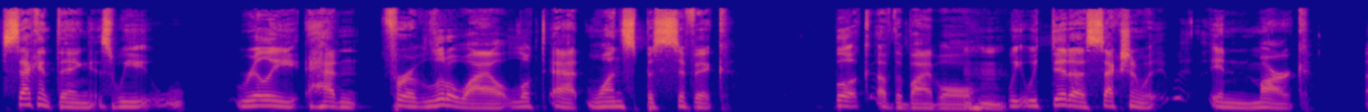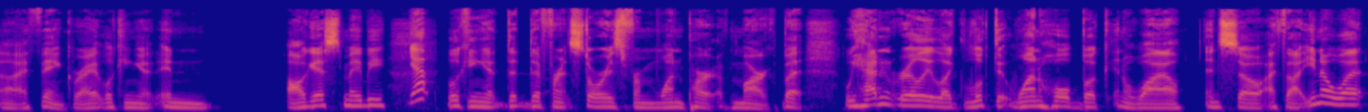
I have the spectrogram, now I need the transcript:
Second thing is we really hadn't for a little while looked at one specific book of the Bible. Mhm. We we did a section with, in Mark, uh, I think, right, looking at in August maybe. Yep. Looking at the different stories from one part of Mark, but we hadn't really like looked at one whole book in a while, and so I thought, you know what,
